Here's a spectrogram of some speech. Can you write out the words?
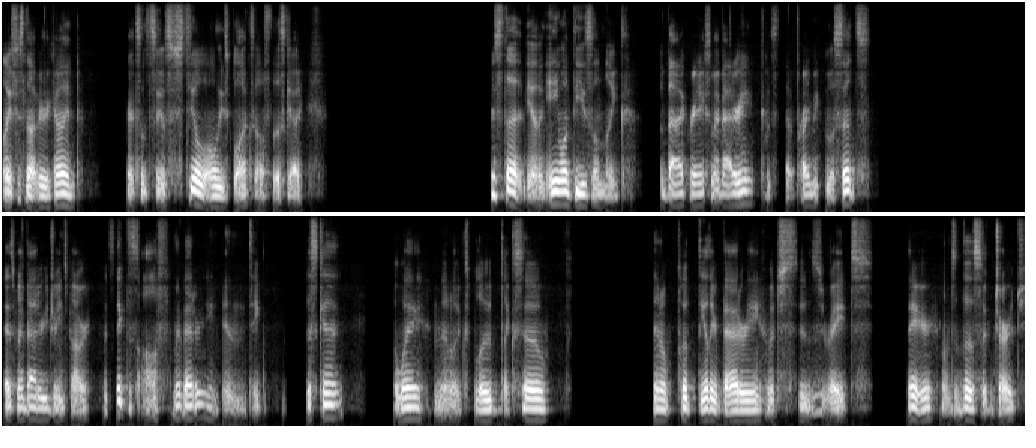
life is not very kind. Alright, so let's see, let's steal all these blocks off this guy. Just that, you know, and you want these on like the back right next to my battery, because that probably makes the most sense. As my battery drains power. Let's take this off my battery and take this guy. away, and that'll explode like so. Then I'll put the other battery, which is right there, onto this so I can charge.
